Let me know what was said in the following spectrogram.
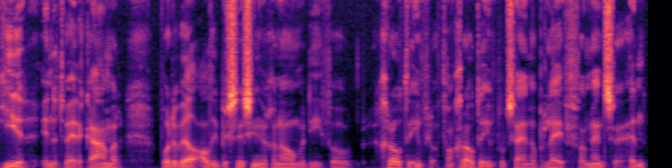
hier in de Tweede Kamer worden wel al die beslissingen genomen die voor grote invloed, van grote invloed zijn op het leven van mensen. En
